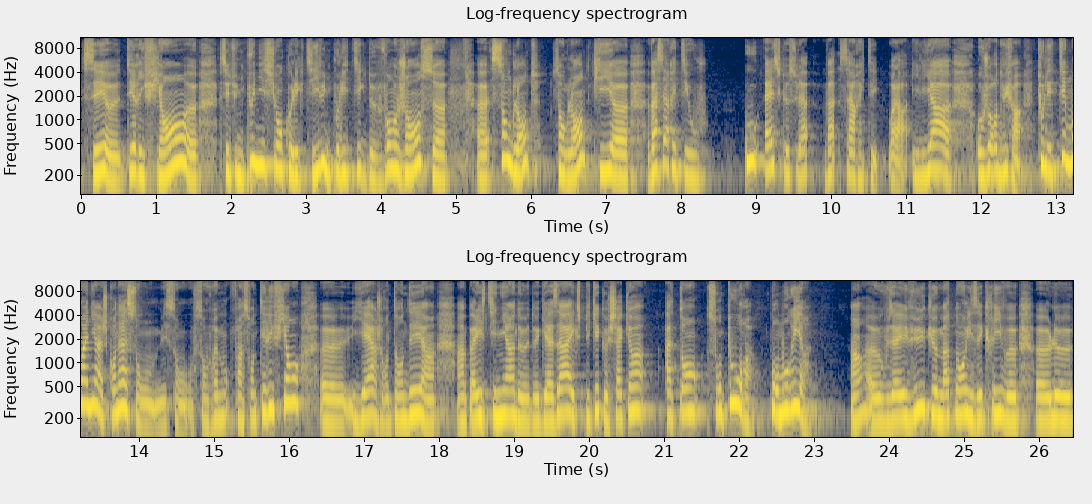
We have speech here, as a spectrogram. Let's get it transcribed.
C'est euh, terrifiant, c'est une punition collective, une politique de vengeance sanglante, sanglante qui va s'arrêter où? Où est-ce que cela va s'arrêter? Voilà, il y a aujourd'hui, enfin, tous les témoignages qu'on a sont, mais sont, vraiment, enfin, sont terrifiants. Euh, hier, j'entendais un, Palestinien de Gaza expliquer que chacun attend son tour pour mourir. Hein, euh, vous avez vu que maintenant ils écrivent euh, le,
